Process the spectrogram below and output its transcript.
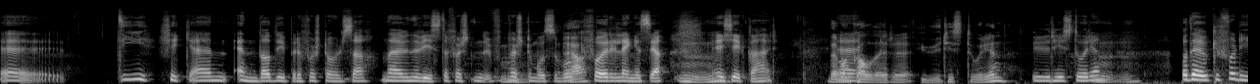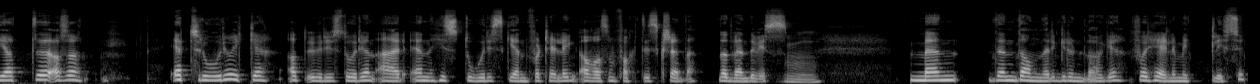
Eh, de fikk jeg en enda dypere forståelse av når jeg underviste Første, første Mosebok Ja. for lenge siden i kirka her. Det man Eh. kaller urhistorien? urhistorien. Urhistorien. Og det er jo ikke fordi at eh, Altså, jeg tror jo ikke at urhistorien er en historisk gjenfortelling av hva som faktisk skjedde, nødvendigvis. Men den danner grunnlaget for hele mitt livssyn.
